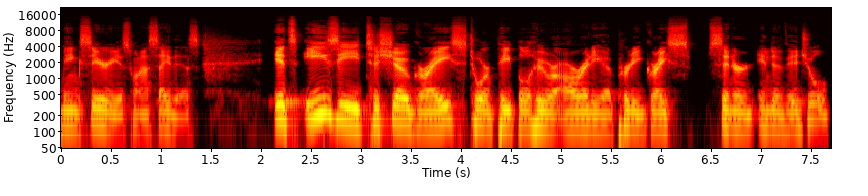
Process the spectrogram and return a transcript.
being serious when I say this. It's easy to show grace toward people who are already a pretty grace centered individual.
